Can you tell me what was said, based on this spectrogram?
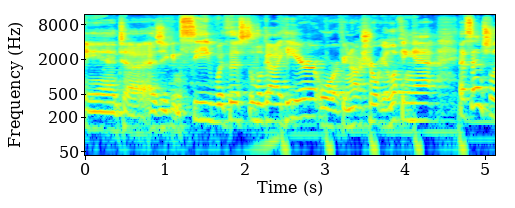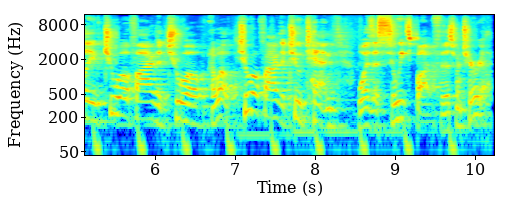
And uh, as you can see with this little guy here, or if you're not sure what you're looking at, essentially 205 to 20, well, 205 to 210 was a sweet spot for this material.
